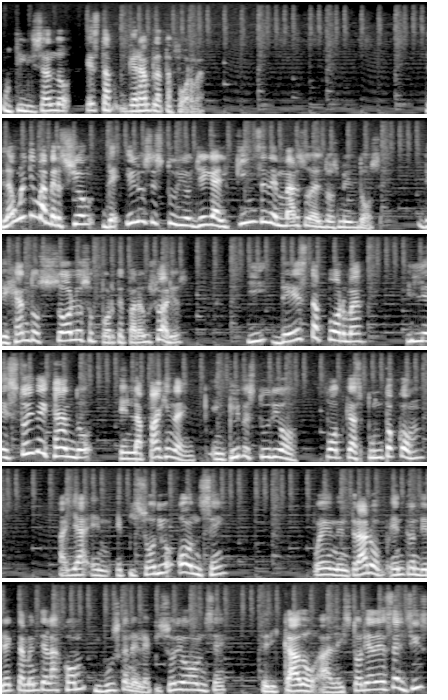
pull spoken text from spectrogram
utilizando esta gran plataforma. La última versión de Ilus Studio llega el 15 de marzo del 2012, dejando solo soporte para usuarios. Y de esta forma, le estoy dejando en la página en, en clipstudiopodcast.com, allá en episodio 11, pueden entrar o entran directamente a la home y buscan el episodio 11 dedicado a la historia de Celsius.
